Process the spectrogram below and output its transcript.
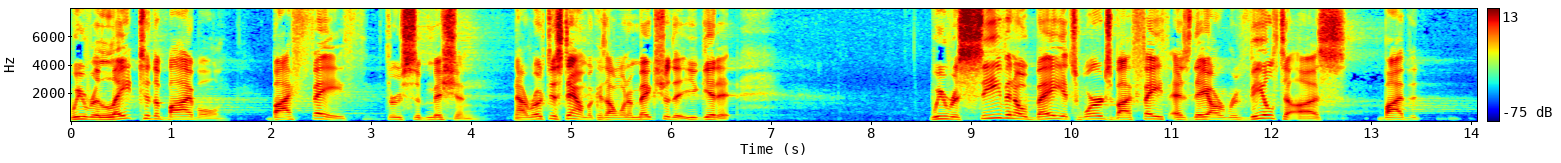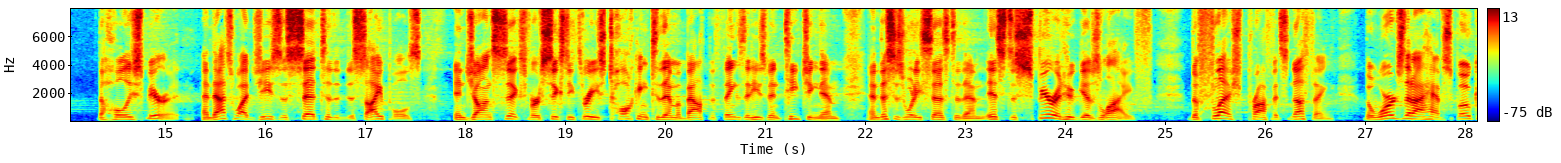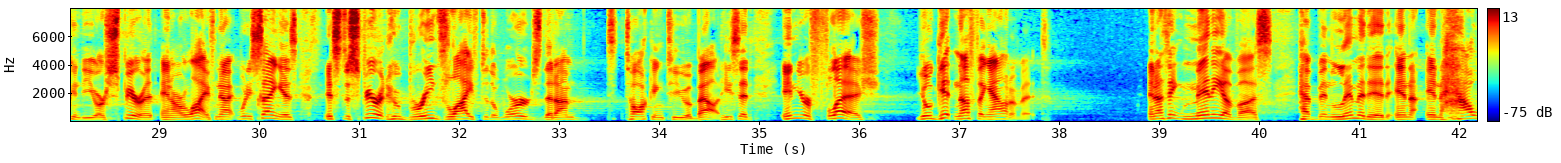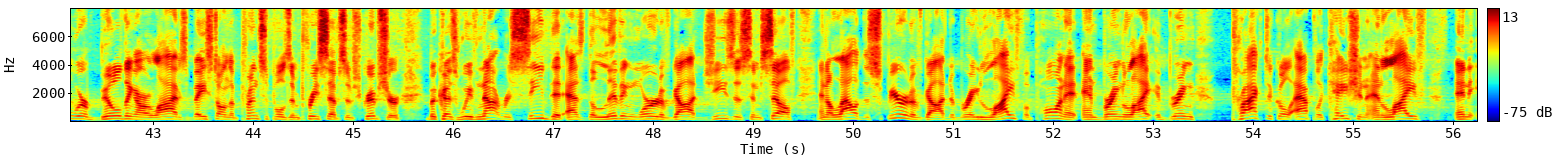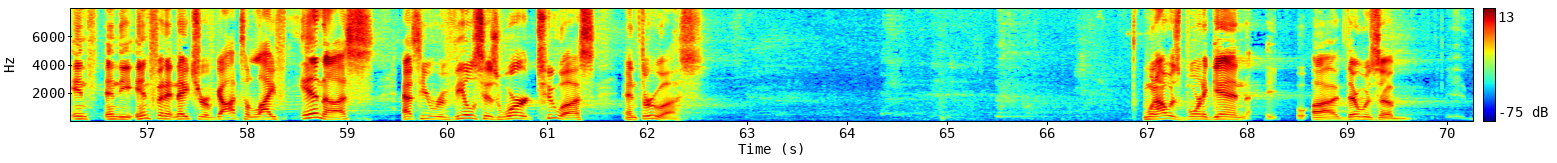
We relate to the Bible by faith through submission. Now, I wrote this down because I want to make sure that you get it. We receive and obey its words by faith as they are revealed to us by the, the Holy Spirit. And that's why Jesus said to the disciples in John 6, verse 63, he's talking to them about the things that he's been teaching them. And this is what he says to them It's the Spirit who gives life, the flesh profits nothing. The words that I have spoken to you are spirit and are life. Now, what he's saying is, it's the spirit who breathes life to the words that I'm talking to you about. He said, In your flesh, you'll get nothing out of it. And I think many of us have been limited in, in how we're building our lives based on the principles and precepts of Scripture because we've not received it as the living Word of God, Jesus Himself, and allowed the Spirit of God to bring life upon it and bring life, bring practical application and life and, in, and the infinite nature of God to life in us as He reveals His Word to us and through us. When I was born again, uh, there was a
